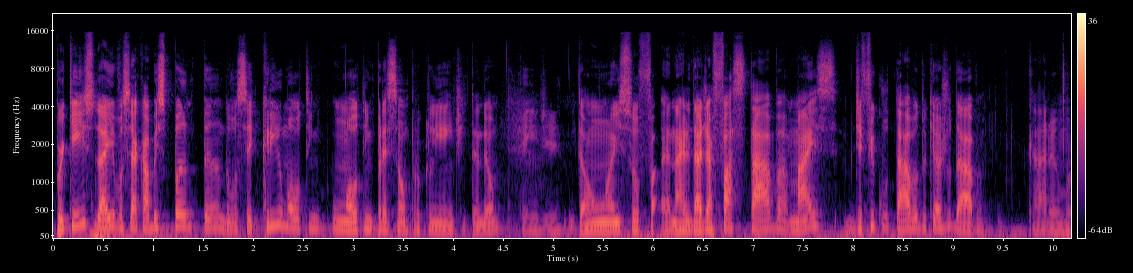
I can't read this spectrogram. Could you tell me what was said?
Porque isso daí você acaba espantando, você cria uma outra, uma outra impressão pro cliente, entendeu? Entendi. Então isso, na realidade, afastava, mais dificultava do que ajudava. Caramba.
